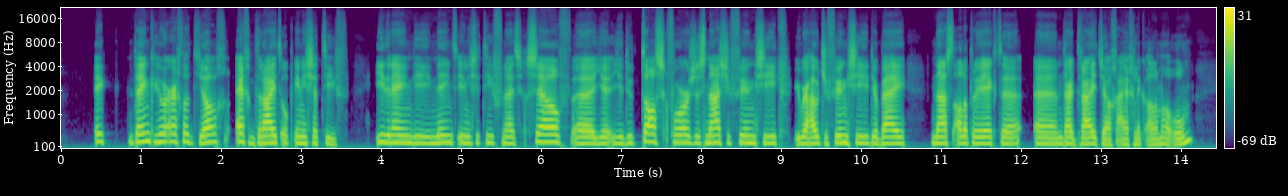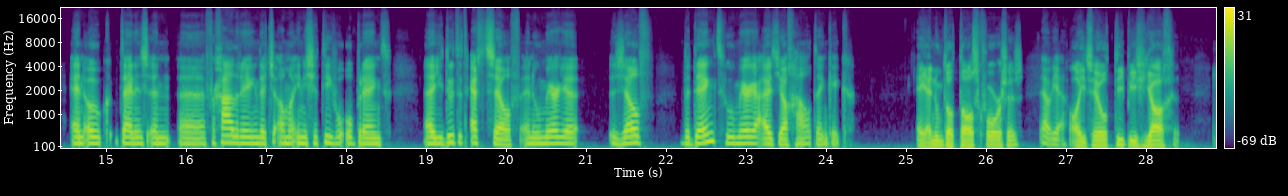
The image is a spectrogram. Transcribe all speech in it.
Ik denk heel erg dat JAG echt draait op initiatief. Iedereen die neemt initiatief vanuit zichzelf. Eh, je, je doet taskforces naast je functie, überhaupt je functie erbij, naast alle projecten. Ehm, daar draait JAG eigenlijk allemaal om. En ook tijdens een eh, vergadering dat je allemaal initiatieven opbrengt. Eh, je doet het echt zelf. En hoe meer je zelf bedenkt, hoe meer je uit JAG haalt, denk ik. En jij noemt al taskforces. Oh ja. al iets heel typisch JAG.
